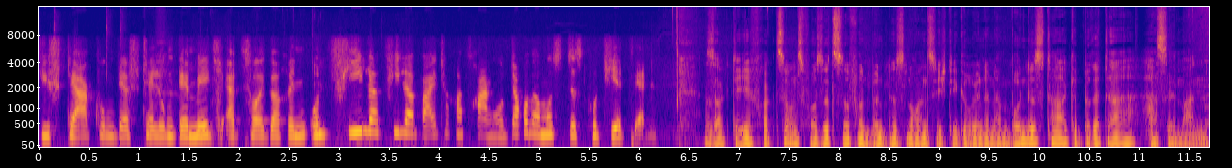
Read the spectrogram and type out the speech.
die Stärkung der Stellung der Milcherzeugerinnen und vieler, vieler weiterer Fragen. Und darüber muss diskutiert werden sagt die Fraktionsvorsitzende von Bündnis 90 Die Grünen im Bundestag, Britta Hasselmann.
